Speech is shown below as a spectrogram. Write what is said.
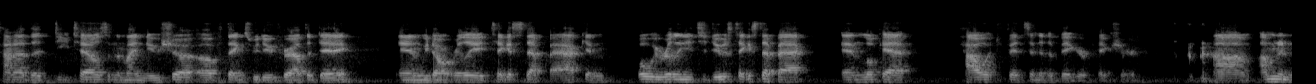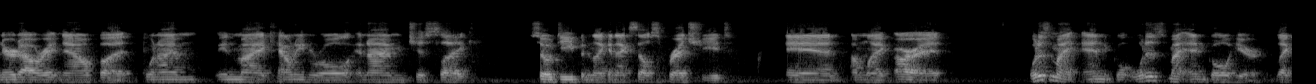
kind of the details and the minutia of things we do throughout the day, and we don't really take a step back. And what we really need to do is take a step back and look at how it fits into the bigger picture. Um, I'm gonna nerd out right now, but when I'm in my accounting role and I'm just like so deep in like an Excel spreadsheet, and I'm like, all right, what is my end goal? What is my end goal here? Like,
